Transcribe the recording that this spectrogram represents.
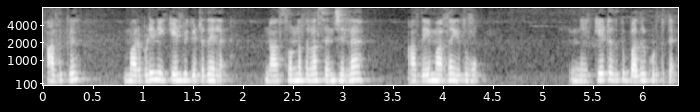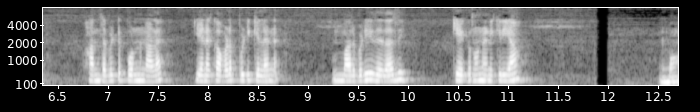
அதுக்கு மறுபடியும் நீ கேள்வி கேட்டதே இல்லை. நான் சொன்னதெல்லாம் செஞ்சில்ல? அதே மாதிரி தான் இதுவும். நீ கேட்டதுக்கு பதில் கொடுத்துட்டேன். அந்த வீட்டு பொண்ணுனால எனக்கு அவளை பிடிக்கலன்னு. மறுபடியும் இது ஏதாவது கேட்கணும்னு நினைக்கிறியா? அம்மா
